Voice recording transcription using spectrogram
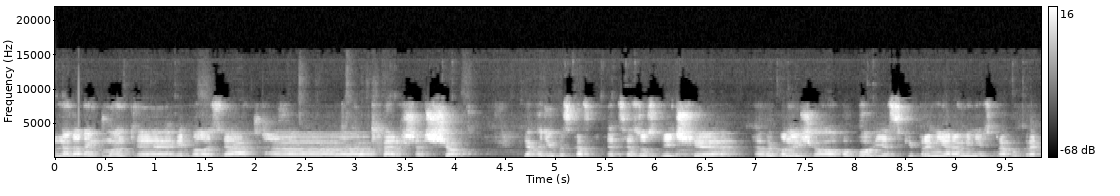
На даний момент е, відбулося е, перше, що я хотів би сказати, це зустріч е, виконуючого обов'язки прем'єра-міністра України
